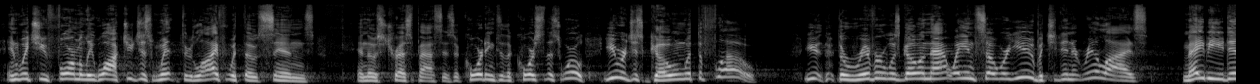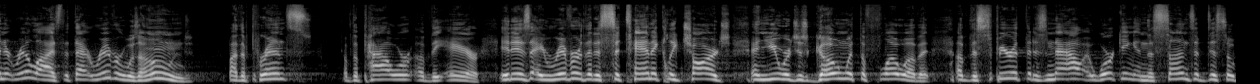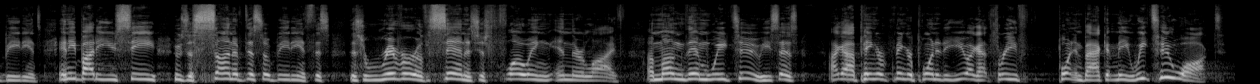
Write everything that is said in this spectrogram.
in which you formerly walked. You just went through life with those sins and those trespasses according to the course of this world. You were just going with the flow. You, the river was going that way, and so were you, but you didn't realize, maybe you didn't realize that that river was owned by the prince of the power of the air. It is a river that is satanically charged, and you are just going with the flow of it, of the spirit that is now working in the sons of disobedience. Anybody you see who's a son of disobedience, this, this river of sin is just flowing in their life. Among them, we too. He says, I got a finger, finger pointed at you, I got three pointing back at me. We too walked.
